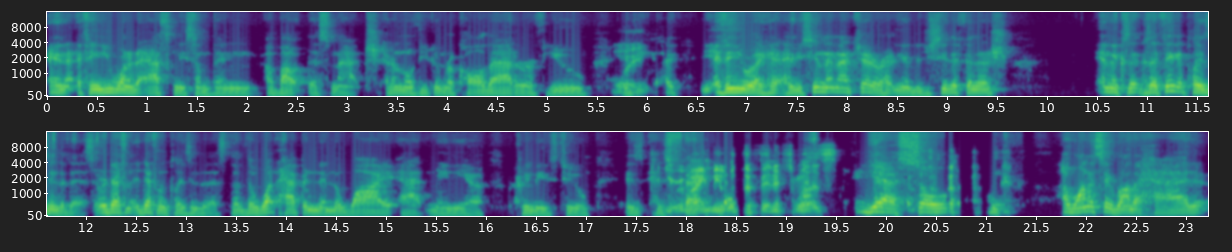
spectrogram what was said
And I think you wanted to ask me something about this match. I don't know if you can recall that or if you, if I, I, think you were like, hey, have you seen that match yet? Or you know, did you see the finish? And because I think it plays into this, or definitely, it definitely plays into this. The, the what happened and the why at Mania between these two is. You remind me what the finish was? Yeah. So I want to say Ronda had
